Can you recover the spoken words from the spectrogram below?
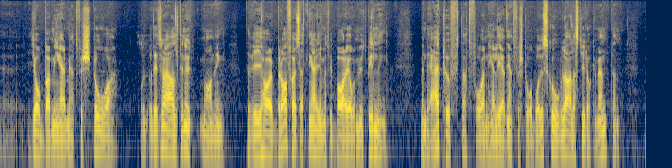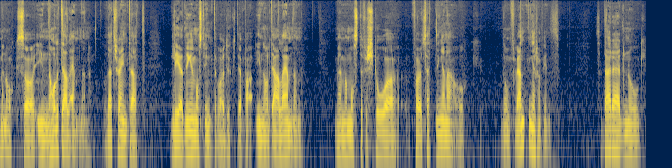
eh, jobba mer med att förstå och, och det tror jag är alltid en utmaning där vi har bra förutsättningar i och med att vi bara jobbar med utbildning. Men det är tufft att få en hel ledning att förstå både skola och alla styrdokumenten men också innehållet i alla ämnen. Och där tror jag inte att ledningen måste inte vara duktiga på innehållet i alla ämnen. Men man måste förstå förutsättningarna och de förväntningar som finns. Så där är det nog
